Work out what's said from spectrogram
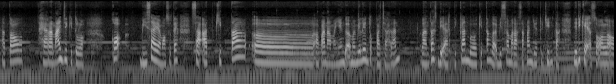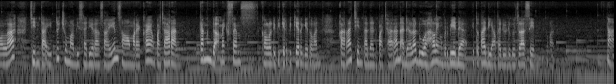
atau heran aja gitu loh. Kok bisa ya maksudnya saat kita eh, apa namanya nggak memilih untuk pacaran lantas diartikan bahwa kita nggak bisa merasakan jatuh cinta. Jadi kayak seolah-olah cinta itu cuma bisa dirasain sama mereka yang pacaran kan nggak make sense kalau dipikir-pikir gitu kan. Karena cinta dan pacaran adalah dua hal yang berbeda. Itu tadi yang tadi udah gue jelasin gitu kan. Nah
